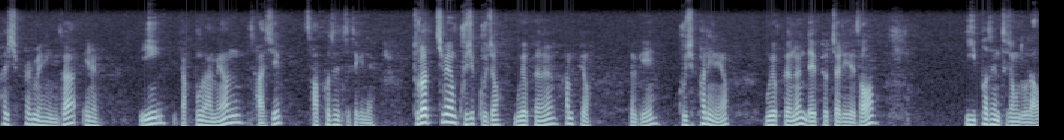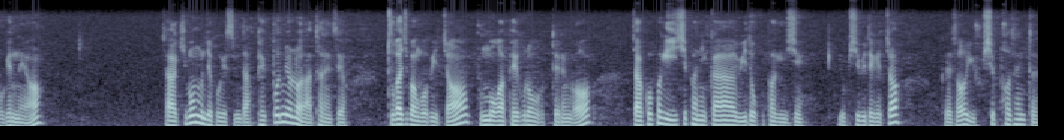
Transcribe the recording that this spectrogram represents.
88명이니까 1, 2 약분하면 44% 되겠네요. 둘합치면 99죠. 무효표는 한 표. 여기 98이네요. 무효표는 4표짜리 해서 2% 정도 나오겠네요. 자, 기본 문제 보겠습니다. 100분율로 나타내세요. 두 가지 방법이 있죠. 분모가 100으로 되는 거. 자, 곱하기 20 하니까 위도 곱하기 20. 60이 되겠죠? 그래서 60%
